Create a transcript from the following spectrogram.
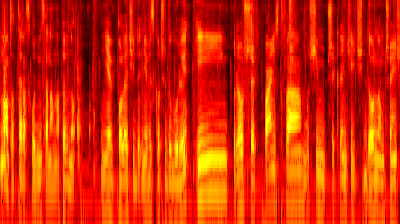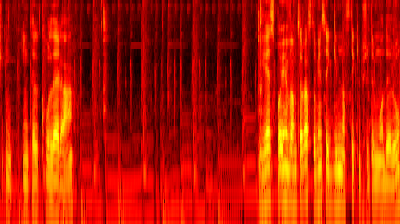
No to teraz chłodnica nam na pewno nie poleci, nie wyskoczy do góry. I proszę Państwa, musimy przykręcić dolną część in- Intel Coolera. Jest, powiem Wam, coraz to więcej gimnastyki przy tym modelu.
